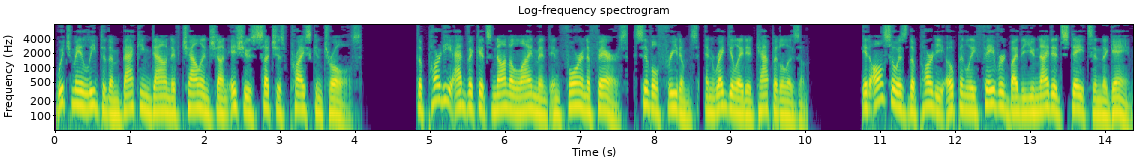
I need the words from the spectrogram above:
which may lead to them backing down if challenged on issues such as price controls. The party advocates non-alignment in foreign affairs, civil freedoms, and regulated capitalism. It also is the party openly favored by the United States in the game.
